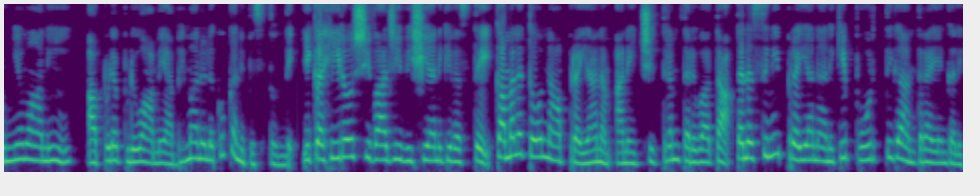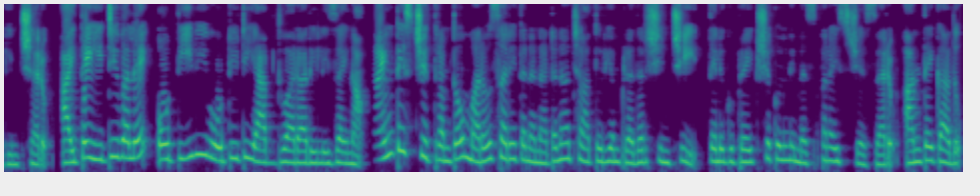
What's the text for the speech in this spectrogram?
పుణ్యమా అని అప్పుడప్పుడు ఆమె అభిమానులకు కనిపిస్తుంది. ఇక హీరో శివాజీ విషయానికి వస్తే కమలతో నా ప్రయాణం అనే చిత్రం తరువాత తన సినీ ప్రయాణానికి పూర్తిగా అంతరాయం కలిగించారు. అయితే ఇటీవలే ఓ టీవీ ఓటీటీ యాప్ ద్వారా రిలీజ్ అయిన నైన్టీస్ చిత్రంతో మరోసారి తన నటనా చాతుర్యం ప్రదర్శించి తెలుగు ప్రేక్షకుల్ని మెస్మరైజ్ చేశారు. అంతేకాదు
